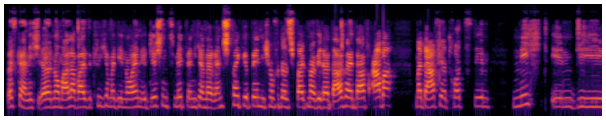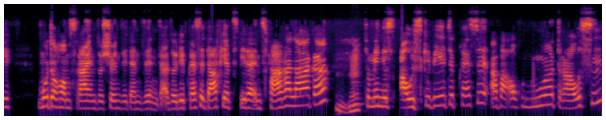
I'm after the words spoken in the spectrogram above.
Ich weiß gar nicht, äh, normalerweise kriege ich immer die neuen Editions mit, wenn ich an der Rennstrecke bin. Ich hoffe, dass ich bald mal wieder da sein darf. Aber man darf ja trotzdem nicht in die Motorhomes rein, so schön sie denn sind. Also die Presse darf jetzt wieder ins Fahrerlager, mhm. zumindest ausgewählte Presse, aber auch nur draußen.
